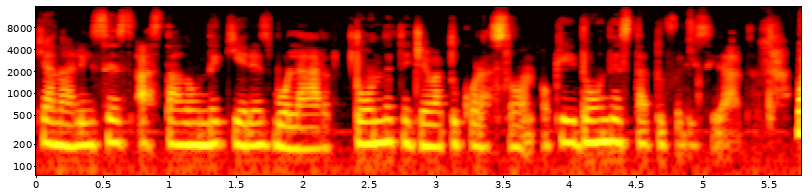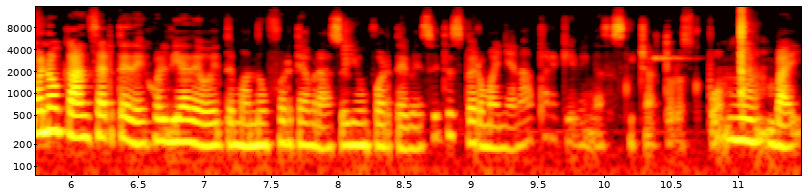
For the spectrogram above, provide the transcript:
que analices hasta dónde quieres volar, dónde te lleva tu corazón, ¿ok? ¿Dónde está tu felicidad? Bueno, cáncer, te dejo el día de hoy, te mando un fuerte abrazo y un fuerte beso y te espero mañana para que vengas a escuchar tu horóscopo. Bye.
